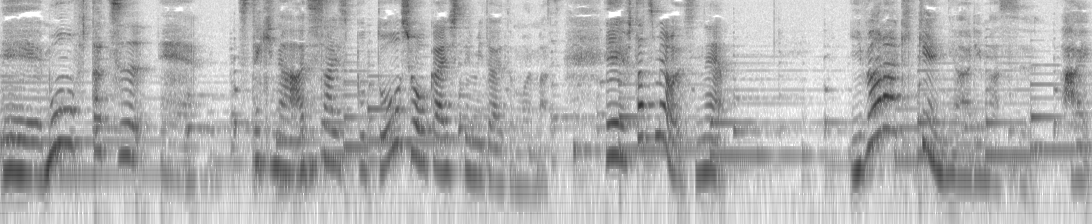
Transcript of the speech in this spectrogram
えー、もう2つ、えー、素敵な紫陽花スポットを紹介してみたいと思います。えー、2つ目はですね茨城県にありますはい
